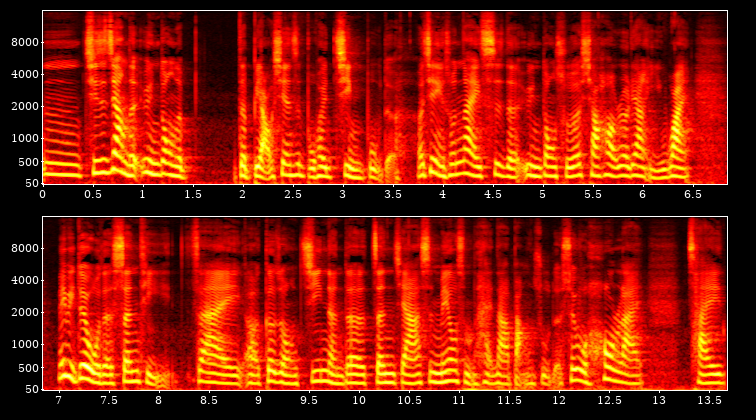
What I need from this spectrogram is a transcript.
嗯，其实这样的运动的的表现是不会进步的。而且你说那一次的运动，除了消耗热量以外，maybe 对我的身体在呃各种机能的增加是没有什么太大帮助的。所以我后来才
